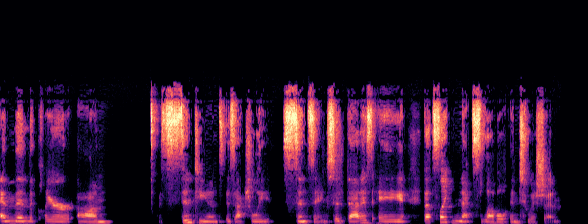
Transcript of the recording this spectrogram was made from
And then the Claire um, sentience is actually sensing. So that is a that's like next level intuition,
